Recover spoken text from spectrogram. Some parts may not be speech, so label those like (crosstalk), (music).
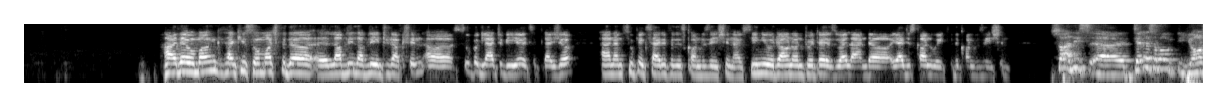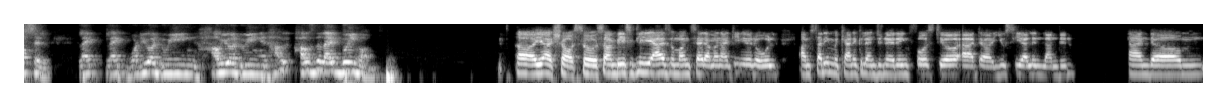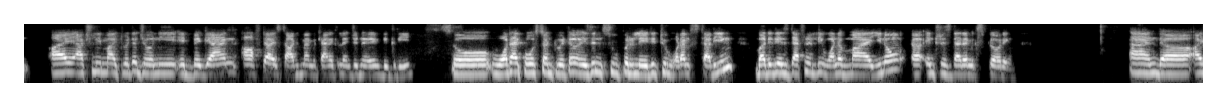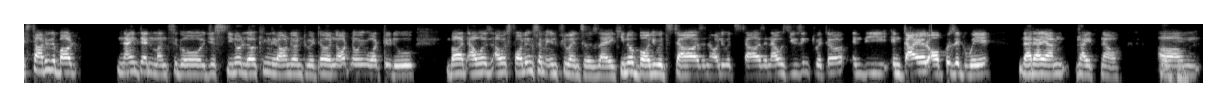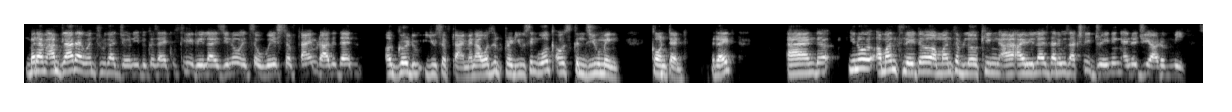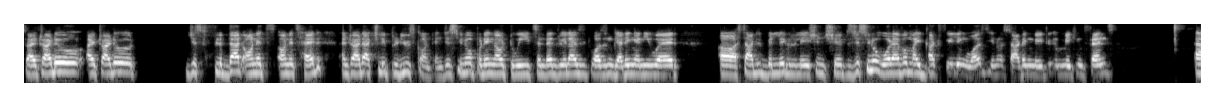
Hi there, Umang. Thank you so much for the uh, lovely, lovely introduction. Uh, super glad to be here. It's a pleasure. And I'm super excited for this conversation. I've seen you around on Twitter as well. And uh, yeah, I just can't wait for the conversation. So, Adit, uh, tell us about yourself. Like, like what you are doing, how you are doing, and how, how's the life going on? Uh, yeah, sure. So, so I'm basically, as Umang said, I'm a 19 year old. I'm studying mechanical engineering first year at UCL uh, in London and um, I actually my Twitter journey it began after I started my mechanical engineering degree. So what I post on Twitter isn't super related to what I'm studying, but it is definitely one of my you know uh, interests that I'm exploring. And uh, I started about nine ten months ago, just you know lurking around on Twitter, not knowing what to do. But I was I was following some influencers like you know Bollywood stars and Hollywood stars, and I was using Twitter in the entire opposite way that I am right now Okay. Um, but I'm, I'm glad I went through that journey because I quickly realized, you know, it's a waste of time rather than a good use of time. And I wasn't producing work, I was consuming content, right? And, uh, you know, a month later, a month of lurking, I, I realized that it was actually draining energy out of me. So I try to, I try to just flip that on its on its head and try to actually produce content just you know putting out tweets and then realize it wasn't getting anywhere uh, started building relationships just you know whatever my gut feeling was you know starting make, making friends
